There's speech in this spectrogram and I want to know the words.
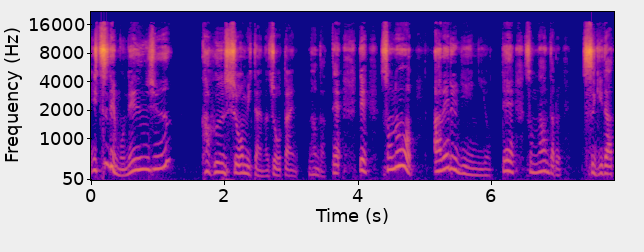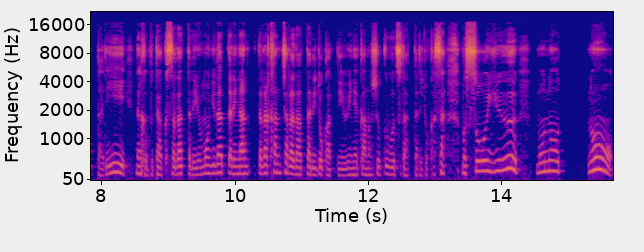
いつでも年中花粉症みたいな状態なんだって。で、そのアレルギーによって、そのなんだろう、杉だったり、なんか豚草だったり、よもぎだったり、なんたらかんちゃらだったりとかっていうイネ科の植物だったりとかさ、もうそういうものの、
